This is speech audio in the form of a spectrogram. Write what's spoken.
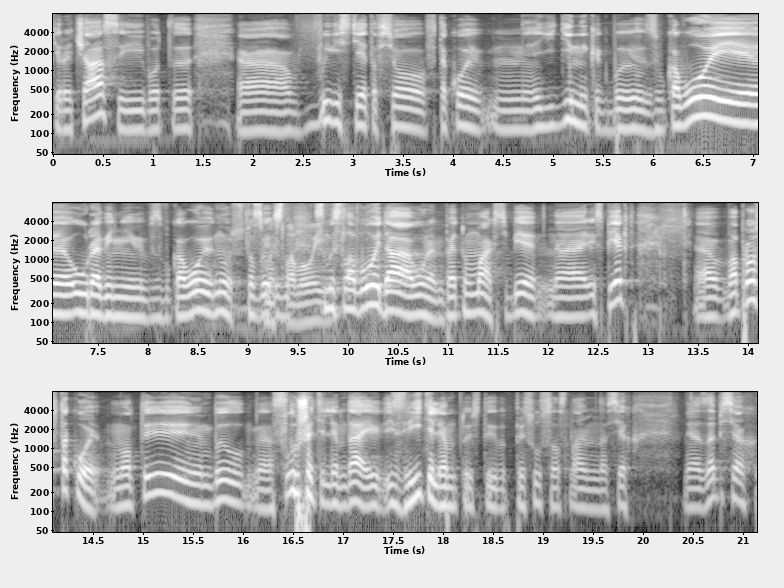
минут-час, и вот вывести это все в такой единый как бы звуковой уровень, в звуковой, ну, чтобы... Смысловой. Смысловой, да, уровень. Поэтому, Макс, тебе респект. Э, вопрос такой, но ты был э, слушателем, да, и, и зрителем, то есть ты вот присутствовал с нами на всех э, записях.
